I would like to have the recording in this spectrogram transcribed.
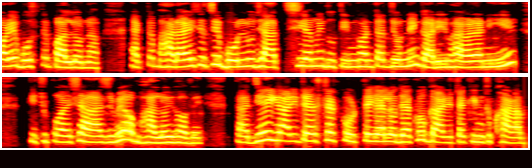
ঘরে বসতে পারল না। একটা ভাড়া এসেছে, বলল যাচ্ছি আমি দু তিন ঘণ্টার জন্যে গাড়ির ভাড়া নিয়ে। কিছু পয়সা আসবে ভালোই হবে। তা যেই গাড়িটা স্টার্ট করতে গেল, দেখো গাড়িটা কিন্তু খারাপ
